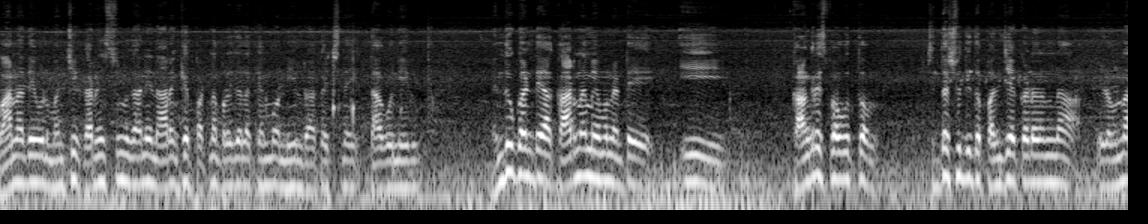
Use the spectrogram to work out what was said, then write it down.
వానదేవుడు మంచి కరుణిస్తుంది కానీ నారంకేడ్ పట్టణ ప్రజలకేమో నీళ్ళు రాకొచ్చినాయి తాగునీరు ఎందుకంటే ఆ కారణం ఏమనంటే ఈ కాంగ్రెస్ ప్రభుత్వం చిత్తశుద్ధితో పనిచేయకుండా ఇక్కడ ఉన్న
